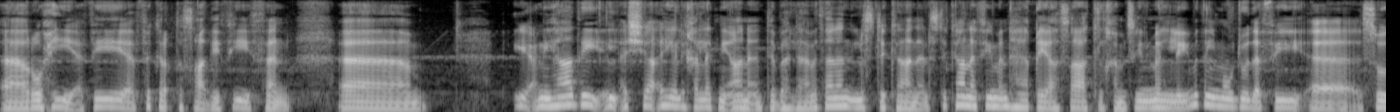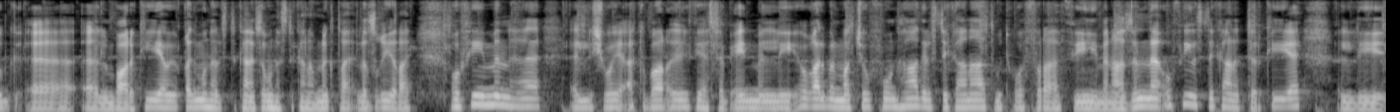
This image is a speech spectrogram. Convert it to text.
آه، روحية في فكر اقتصادي في فن يعني هذه الأشياء هي اللي خلتني أنا أنتبه لها. مثلا الاستكانة. الاستكانة في منها قياسات الخمسين ملي مثل الموجودة في آه، سوق آه، المباركية ويقدمونها الاستكانة يسمونها استكانة بنقطة الصغيرة. وفي منها اللي شوية أكبر اللي فيها سبعين ملي وغالبا ما تشوفون هذه الاستكانات متوفرة في منازلنا. وفي الاستكانة التركية اللي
